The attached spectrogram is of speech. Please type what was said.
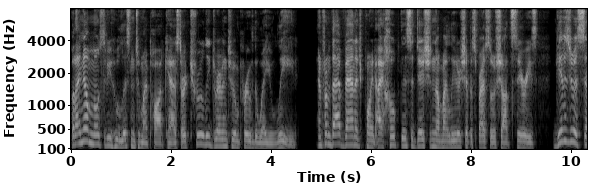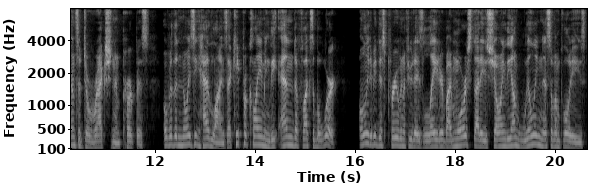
but I know most of you who listen to my podcast are truly driven to improve the way you lead. And from that vantage point, I hope this edition of my Leadership Espresso Shot series gives you a sense of direction and purpose over the noisy headlines that keep proclaiming the end of flexible work only to be disproven a few days later by more studies showing the unwillingness of employees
